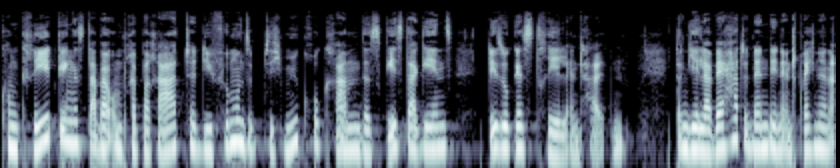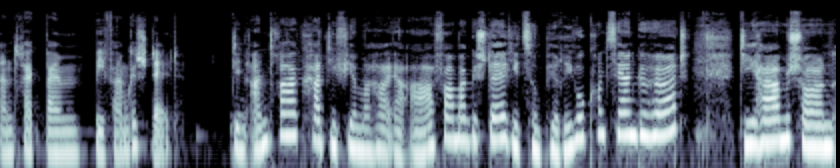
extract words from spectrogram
Konkret ging es dabei um Präparate, die 75 Mikrogramm des Gestagens Desogestrel enthalten. Daniela, wer hatte denn den entsprechenden Antrag beim BfArM gestellt? Den Antrag hat die Firma HRA Pharma gestellt, die zum Perigo-Konzern gehört. Die haben schon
